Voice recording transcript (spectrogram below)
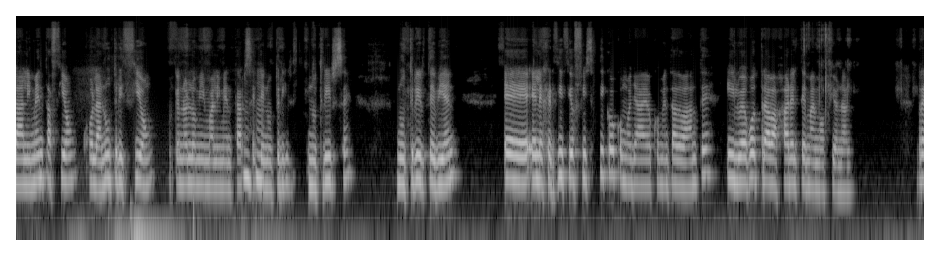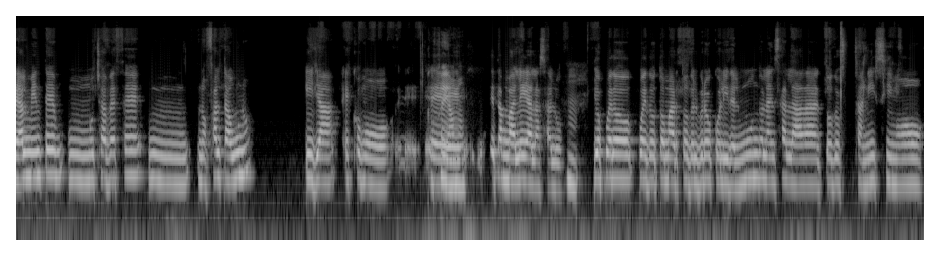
alimentación o la nutrición, porque no es lo mismo alimentarse que nutrirse, nutrirte bien, eh, el ejercicio físico, como ya he comentado antes, y luego trabajar el tema emocional. Realmente mm, muchas veces mm, nos falta uno y ya es como eh, se tambalea la salud. Mm. Yo puedo, puedo tomar todo el brócoli del mundo, la ensalada, todo sanísimo,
